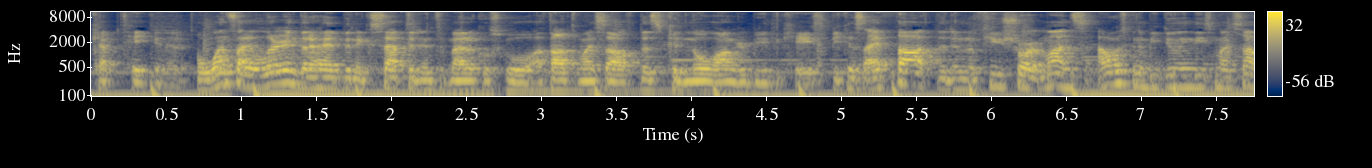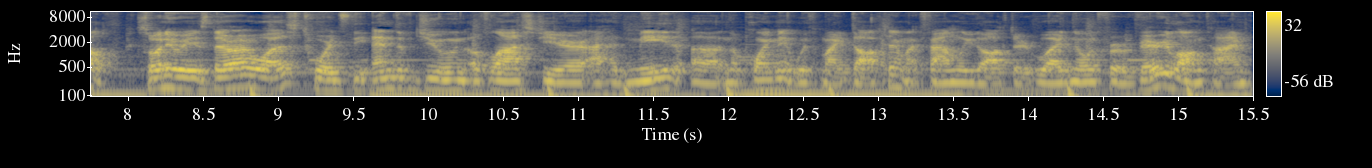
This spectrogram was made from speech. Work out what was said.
kept taking it. But once I learned that I had been accepted into medical school, I thought to myself, this could no longer be the case because I thought that in a few short months, I was gonna be doing these myself. So anyways, there I was towards the end of June of last year. I had made uh, an appointment with my doctor, my family doctor, who I'd known for a very long time.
